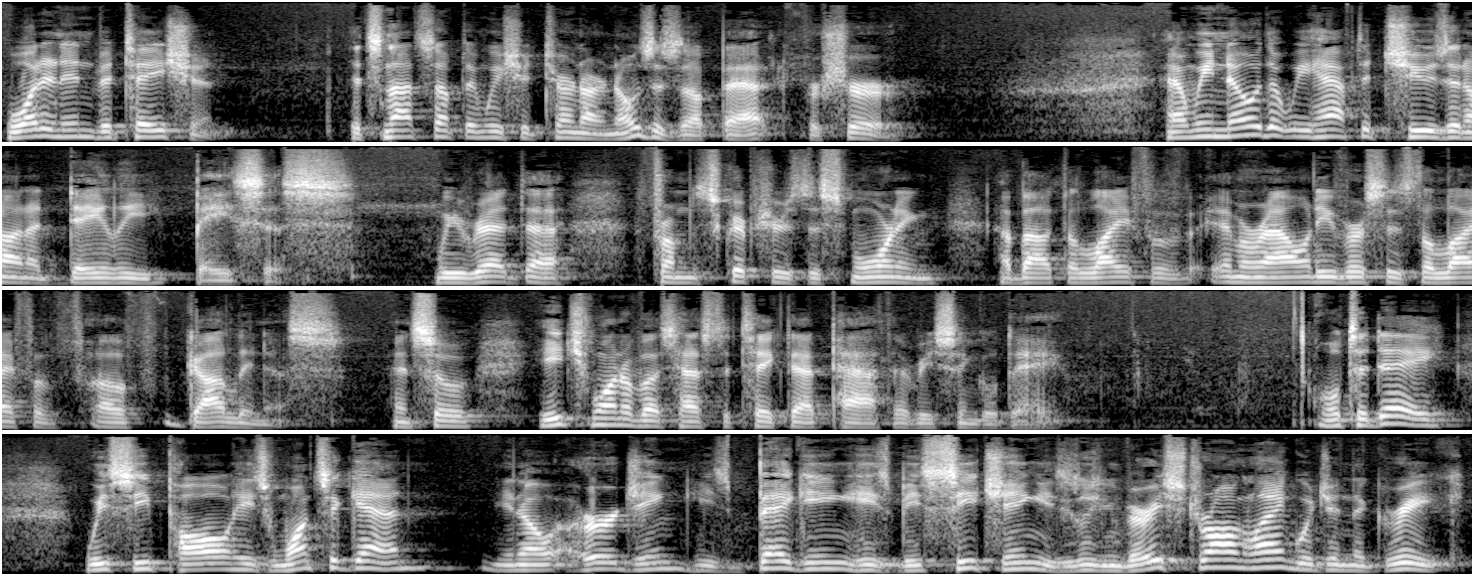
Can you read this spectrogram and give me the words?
What an invitation. It's not something we should turn our noses up at, for sure. And we know that we have to choose it on a daily basis. We read uh, from the scriptures this morning about the life of immorality versus the life of, of godliness. And so each one of us has to take that path every single day. Well, today we see Paul, he's once again you know, urging, he's begging, he's beseeching, he's using very strong language in the Greek.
